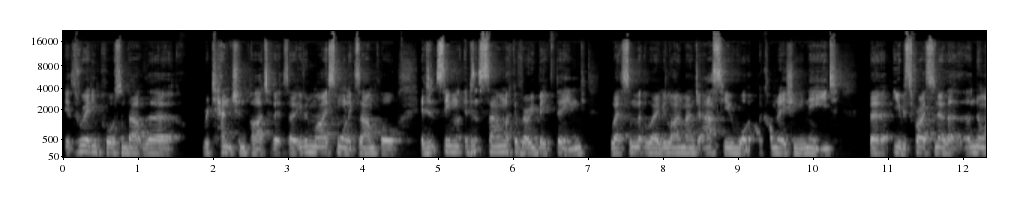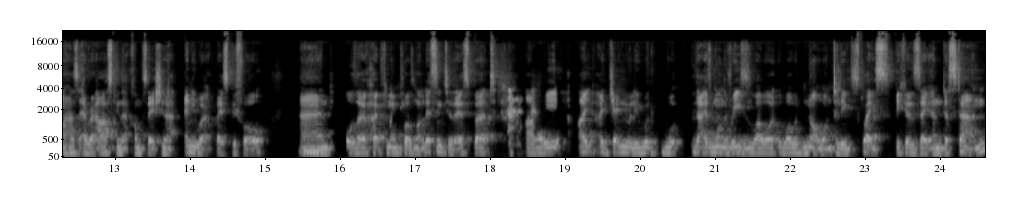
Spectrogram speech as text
it's really important about the retention part of it. So even my small example, it didn't seem it didn't sound like a very big thing where some where your line manager asks you what accommodation you need, but you'd be surprised to know that no one has ever asked me that conversation at any workplace before. Mm. And although hopefully my employer's not listening to this, but I, I, I genuinely would, would, that is one of the reasons why I would, why I would not want to leave this place because they understand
